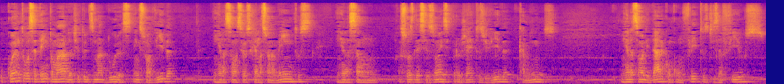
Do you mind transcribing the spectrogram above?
o quanto você tem tomado atitudes maduras em sua vida em relação aos seus relacionamentos, em relação às suas decisões e projetos de vida, caminhos, em relação a lidar com conflitos, desafios,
